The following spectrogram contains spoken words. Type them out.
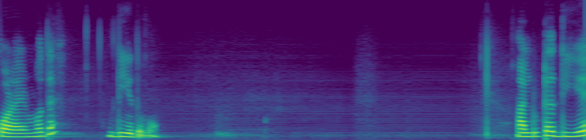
কড়াইয়ের মধ্যে দিয়ে দেবো। আলুটা দিয়ে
